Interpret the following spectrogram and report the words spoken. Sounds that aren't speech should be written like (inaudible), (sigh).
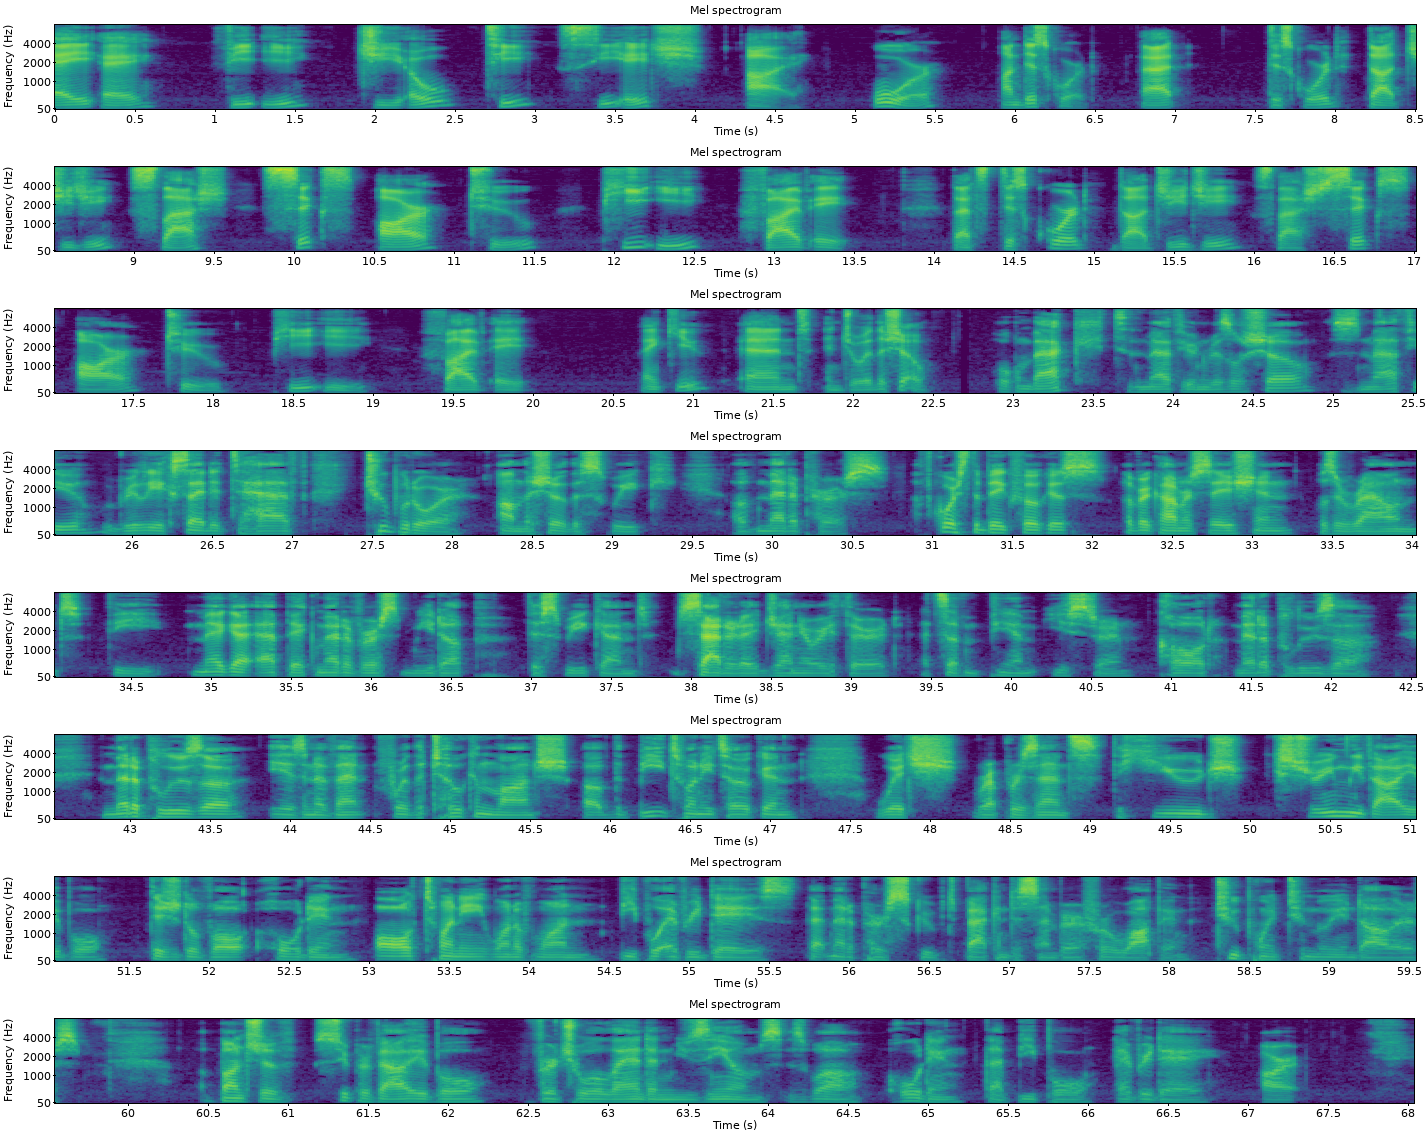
A A V E G O T C H I, or on Discord at discord.gg slash 6R2PE58. That's discord.gg slash 6R2PE58. Thank you and enjoy the show. Welcome back to the Matthew and Rizzle Show. This is Matthew. Really excited to have Twobadour on the show this week of Metapurse. Of course, the big focus of our conversation was around the mega epic metaverse meetup this weekend, Saturday, January 3rd at 7 p.m. Eastern, called Metapalooza. And Metapalooza is an event for the token launch of the B20 token, which represents the huge, extremely valuable digital vault holding all 20 one of one Beeple every days that Metapurse scooped back in December for a whopping $2.2 million. A bunch of super valuable virtual land and museums as well, holding that Beeple everyday art.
